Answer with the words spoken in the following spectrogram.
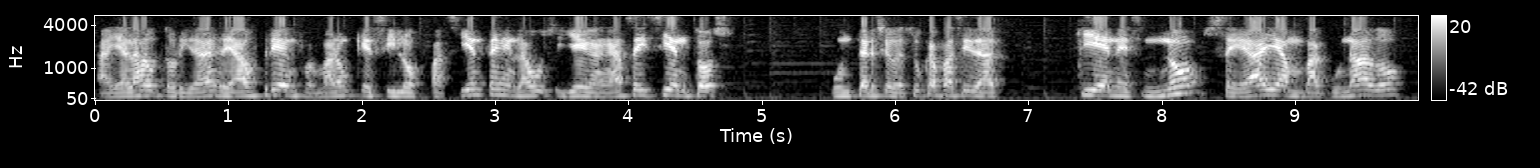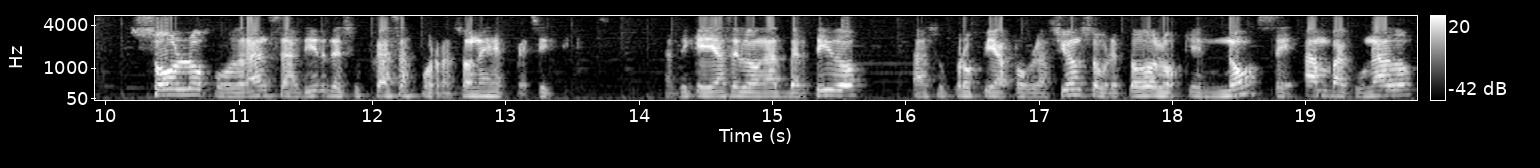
Allá las autoridades de Austria informaron que si los pacientes en la UCI llegan a 600, un tercio de su capacidad, quienes no se hayan vacunado solo podrán salir de sus casas por razones específicas. Así que ya se lo han advertido a su propia población, sobre todo los que no se han vacunado.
